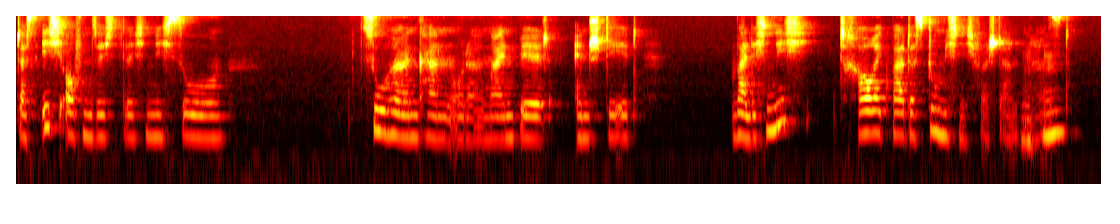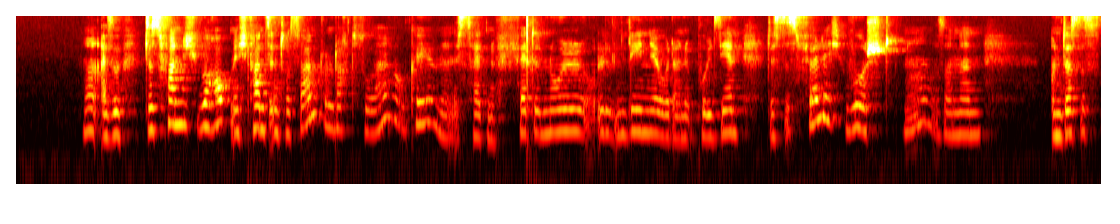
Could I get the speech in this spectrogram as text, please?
dass ich offensichtlich nicht so zuhören kann oder mein Bild entsteht, weil ich nicht traurig war, dass du mich nicht verstanden mhm. hast. Ne, also das fand ich überhaupt nicht. Ich fand es interessant und dachte so, okay, und dann ist halt eine fette Nulllinie oder eine Pulsieren. Das ist völlig wurscht, ne? sondern, und das ist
